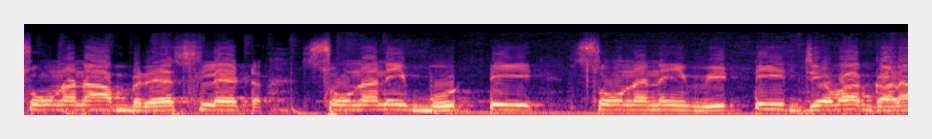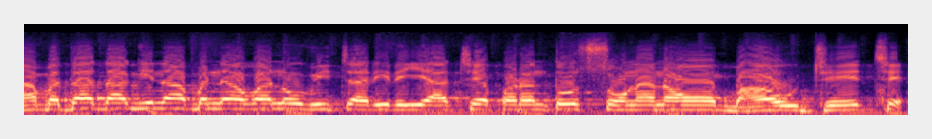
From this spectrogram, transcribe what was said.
સોનાના બ્રેસલેટ, સોનાની બુટ્ટી, સોનાની વીંટી જેવા ઘણા બધા દાગીના બનાવવાનું વિચારી રહ્યા છે. પરંતુ સોનાનો ભાવ જે છે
